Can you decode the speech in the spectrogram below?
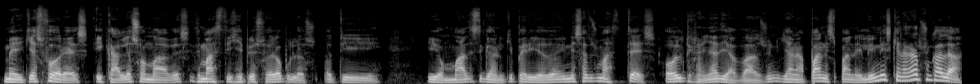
Μερικές φορές οι καλές ομάδες. Θυμάστε τι είχε πει ο Σφερόπουλος, ότι οι ομάδες στην κανονική περίοδο είναι σαν τους μαθητές. Όλη τη χρονιά διαβάζουν για να πάνε στις πανελίνε και να γράψουν καλά.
